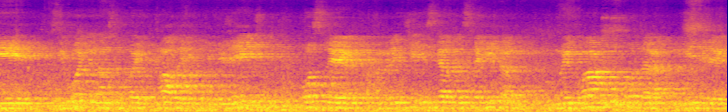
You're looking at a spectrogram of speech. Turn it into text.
И сегодня у нас такой малый юбилей. После ограничений, связанных с ковидом, мы два года видели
